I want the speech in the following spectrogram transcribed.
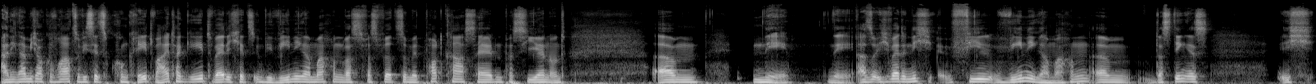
einige haben mich auch gefragt, so wie es jetzt konkret weitergeht, werde ich jetzt irgendwie weniger machen? Was, was wird so mit Podcast-Helden passieren? Und ähm, nee, nee. Also ich werde nicht viel weniger machen. Ähm, das Ding ist, ich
